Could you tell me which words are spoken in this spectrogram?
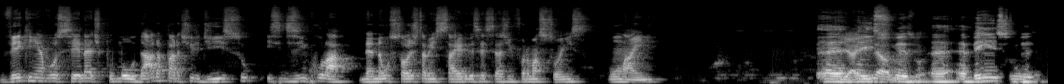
ver quem é você, né? Tipo, moldar a partir disso e se desvincular, né? Não só justamente sair desse excesso de informações online. É, E é aí, isso Léo? mesmo. É, é bem isso mesmo.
